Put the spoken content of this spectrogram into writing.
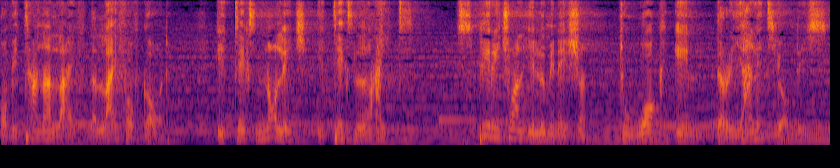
of eternal life, the life of God. It takes knowledge, it takes light, spiritual illumination to walk in the reality of this.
